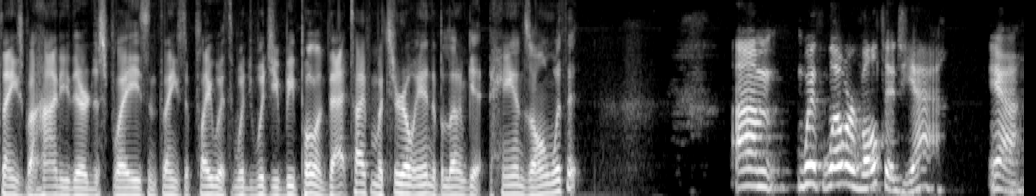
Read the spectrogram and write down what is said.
things behind you there, displays and things to play with. Would would you be pulling that type of material in to let them get hands on with it? Um, with lower voltage, yeah, yeah.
